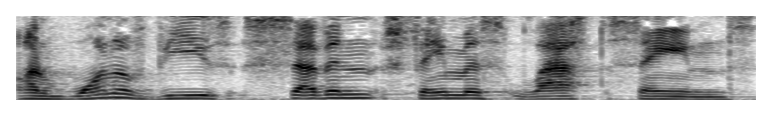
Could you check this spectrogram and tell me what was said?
on one of these seven famous last sayings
